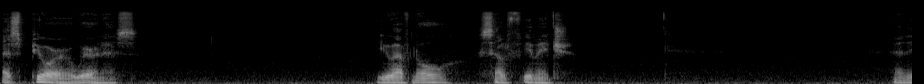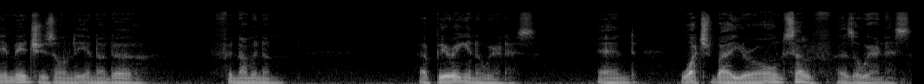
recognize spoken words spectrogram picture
As pure awareness, you have no self image. An image is only another phenomenon appearing in awareness and watched by your own self as awareness.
